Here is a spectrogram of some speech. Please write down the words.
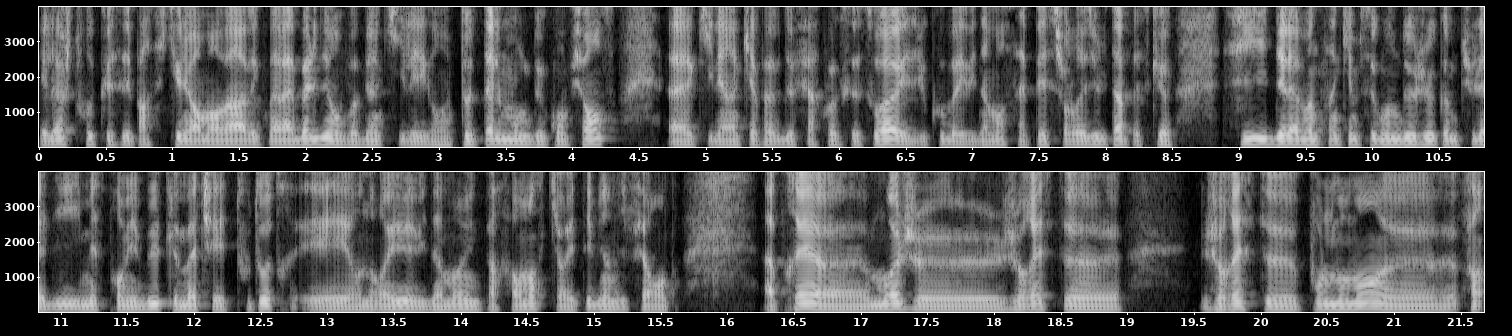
Et là je trouve que c'est particulièrement vrai avec Mama Baldé, on voit bien qu'il est en total manque de confiance, euh, qu'il est incapable de faire quoi que ce soit et du coup bah évidemment ça pèse sur le résultat parce que si dès la 25e seconde de jeu, comme tu l'as dit, il met ce premier but, le match est tout autre et on aurait eu évidemment une performance qui aurait été bien différente. Après, euh, moi, je, reste, euh, je reste euh, pour le moment, enfin,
